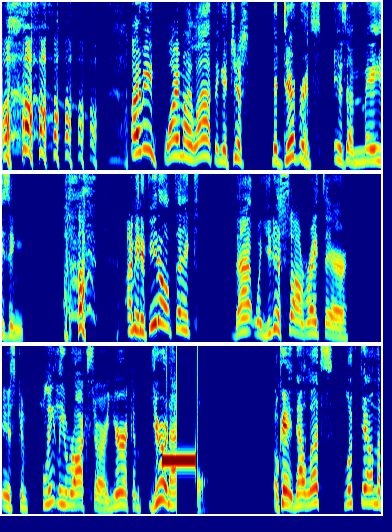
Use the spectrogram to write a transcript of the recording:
I mean, why am I laughing? It just the difference is amazing. I mean, if you don't think that what you just saw right there is completely rock star, you're a you're an asshole. Okay, now let's look down the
